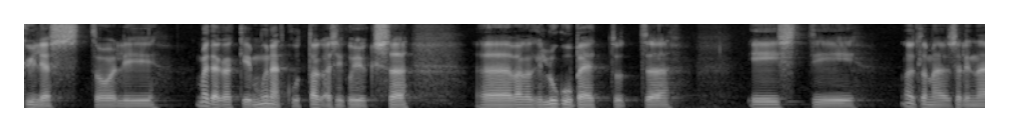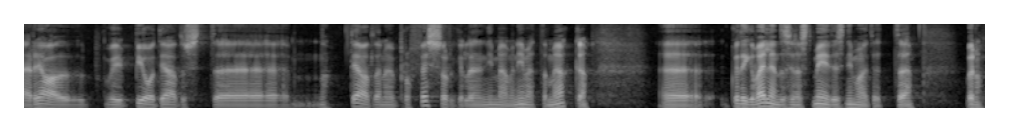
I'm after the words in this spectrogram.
küljest oli, ma ei tea, äkki mõned kuud tagasi, kui üks äh, vägagi lugupeetud Eesti no ütleme, selline reaal- või bioteaduste noh, teadlane või professor, kelle nime ma nimetama ei hakka, kuidagi väljendas ennast meedias niimoodi, et või noh,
